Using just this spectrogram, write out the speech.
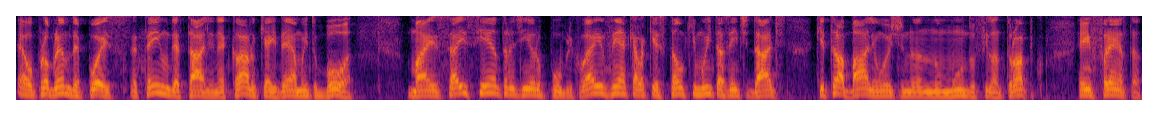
É, o problema depois, tem um detalhe, né? Claro que a ideia é muito boa, mas aí se entra dinheiro público. Aí vem aquela questão que muitas entidades que trabalham hoje no, no mundo filantrópico enfrentam,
